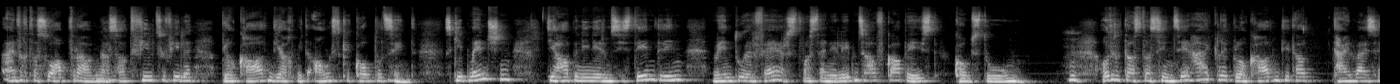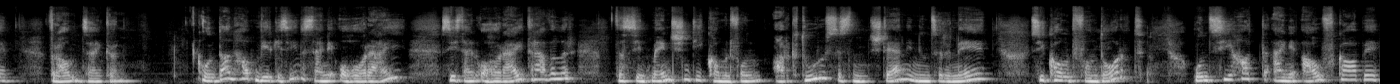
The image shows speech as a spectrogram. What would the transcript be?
einfach das so abfragen. Es hat viel zu viele Blockaden, die auch mit Angst gekoppelt sind. Es gibt Menschen, die haben in ihrem System drin, wenn du erfährst, was deine Lebensaufgabe ist, kommst du um. Oder das, das sind sehr heikle Blockaden, die da teilweise vorhanden sein können. Und dann haben wir gesehen, das ist eine Ohorei. Sie ist ein Ohorei-Traveler. Das sind Menschen, die kommen von Arcturus, das ist ein Stern in unserer Nähe. Sie kommt von dort und sie hat eine Aufgabe,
